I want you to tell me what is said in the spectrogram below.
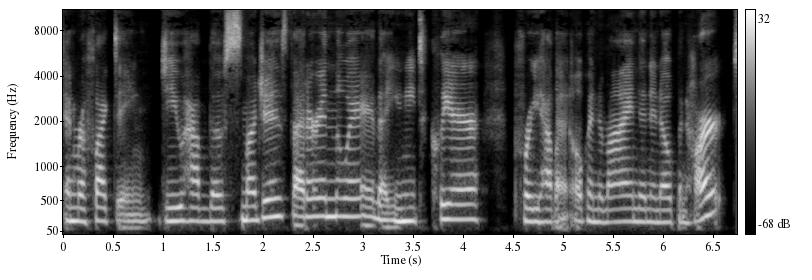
and reflecting, do you have those smudges that are in the way that you need to clear before you have an open mind and an open heart?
